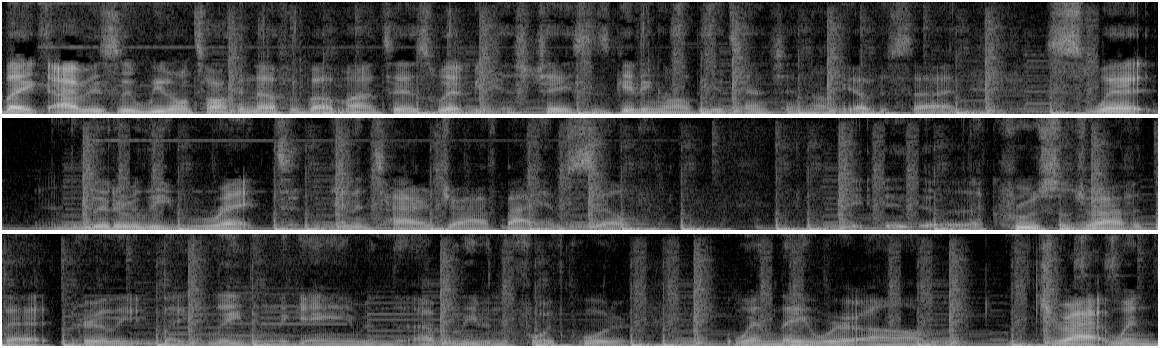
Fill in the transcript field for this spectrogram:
like obviously we don't talk enough about Montez Sweat because Chase is getting all the attention on the other side. Sweat literally wrecked an entire drive by himself. A crucial drive at that early, like late in the game, and I believe in the fourth quarter, when they were um, drive when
